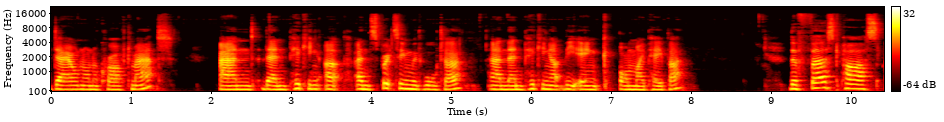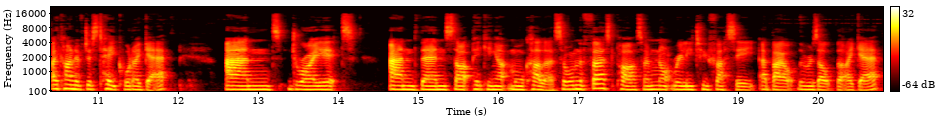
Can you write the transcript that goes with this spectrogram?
down on a craft mat and then picking up and spritzing with water and then picking up the ink on my paper. The first pass, I kind of just take what I get and dry it and then start picking up more colour. So on the first pass, I'm not really too fussy about the result that I get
